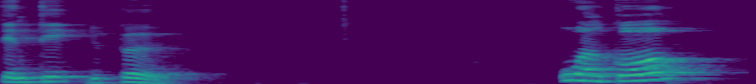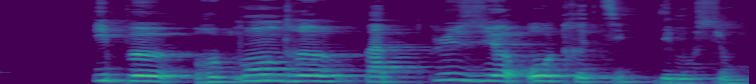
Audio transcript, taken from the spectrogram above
teinté de peur. Ou encore, il peut répondre par plusieurs autres types d'émotions.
